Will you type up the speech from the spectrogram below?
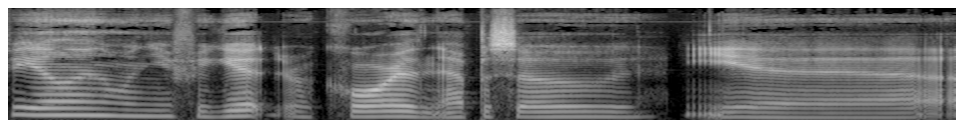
feeling when you forget to record an episode? Yeah.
